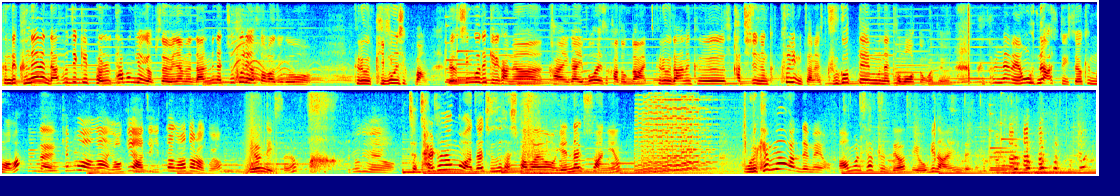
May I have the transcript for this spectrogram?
근데 그네는 나 솔직히 별로 타본 기억이 없어요. 왜냐면 나는 맨날 쭈구리였어가지고. 그리고 기본 식빵. 그래서 친구들끼리 가면 가위가위보 해서 가던가. 그리고 나는 그 같이 주는 그 크림 있잖아요. 그것 때문에 더 먹었던 것 같아요. 그 설렘에. 어, 근데 아직도 있어요, 캔모아가? 네. 캔모아가 여기 아직 있다고 하더라고요. 이런 데 있어요? 여기 왜요? 자, 잘 찾아온 거 맞아요? 주소 다시 봐봐요. 옛날 주소 아니에요? 우리 캔모아 간다며요. 아무리 생각해도 내가 여긴 아닌데.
